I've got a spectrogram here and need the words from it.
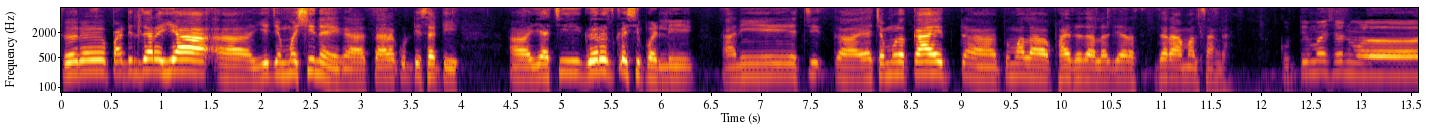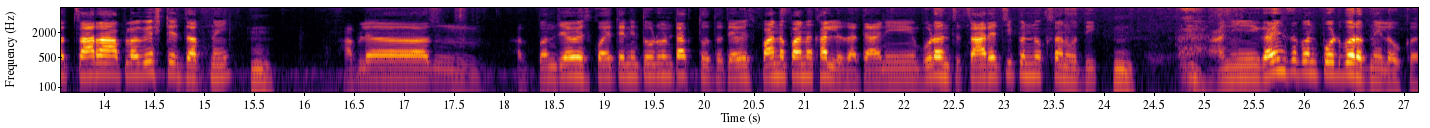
तर अ, पाटील जरा या अ, हे जे मशीन आहे का चारा कुट्टीसाठी अ, याची गरज कशी पडली? आणि याची का- याच्यामुळं काय अ, तुम्हाला फायदा झाला? जरा जरा आम्हाला सांगा. कुट्टी मशीनमुळं चारा आपला वेस्टेज जात नाही. हं. आपल्या अं, आपण ज्यावेळेस कोयत्याने तोडून टाकतो तर त्यावेळेस पानं पानं खाल्ले जाते. आणि बुडांचं चाऱ्याची पण नुकसान होती. हं. आणि गायींचं पण पोट भरत नाही लवकर.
